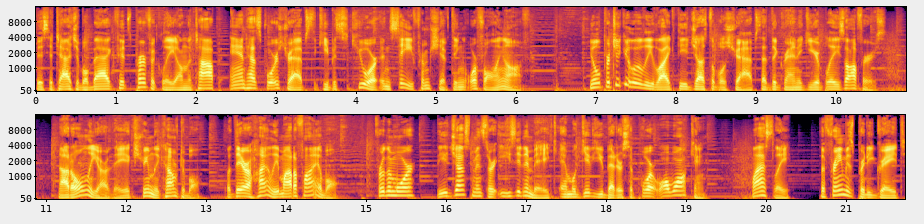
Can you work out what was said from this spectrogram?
this attachable bag fits perfectly on the top and has four straps to keep it secure and safe from shifting or falling off. You'll particularly like the adjustable straps that the Granite Gear Blaze offers. Not only are they extremely comfortable, but they are highly modifiable. Furthermore, the adjustments are easy to make and will give you better support while walking. Lastly, the frame is pretty great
